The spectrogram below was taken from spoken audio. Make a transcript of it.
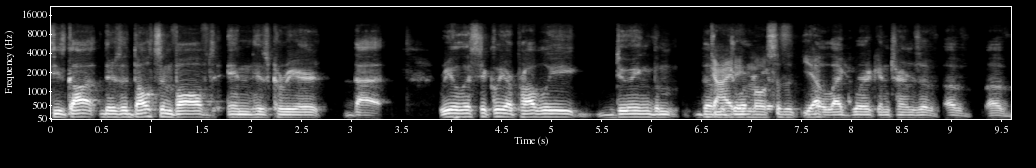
he's got there's adults involved in his career that realistically are probably doing the the guiding most of the the legwork in terms of of of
